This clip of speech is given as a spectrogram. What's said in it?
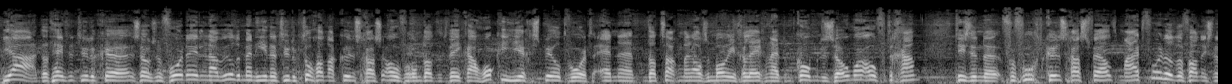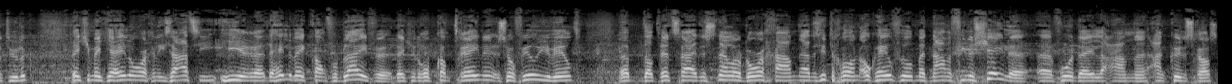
Ja, dat heeft natuurlijk uh, zo zijn voordelen. Nou wilde men hier natuurlijk toch al naar kunstgras over. Omdat het WK hockey hier gespeeld wordt. En uh, dat zag men als een mooie gelegenheid om komende zomer over te gaan. Het is een uh, vervroegd kunstgrasveld. Maar het voordeel daarvan is natuurlijk dat je met je hele organisatie hier de hele week kan verblijven. Dat je erop kan trainen zoveel je wilt. dat wedstrijden sneller doorgaan. Nou, er zitten gewoon ook heel veel met name financiële voordelen aan, aan kunstgras.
